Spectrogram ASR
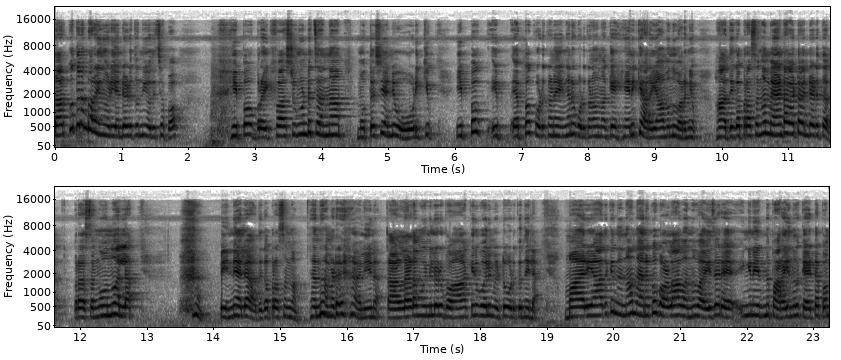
തർക്കുത്തരം പറയുന്നോടി എന്റെ അടുത്ത് ചോദിച്ചപ്പോൾ ഇപ്പോൾ ബ്രേക്ക്ഫാസ്റ്റും കൊണ്ട് ചെന്ന മുത്തശ്ശി എന്നെ ഓടിക്കും. ഇപ്പോൾ എപ്പോൾ കൊടുക്കണം എങ്ങനെ കൊടുക്കണമെന്നൊക്കെ എനിക്കറിയാമെന്ന് പറഞ്ഞു. അധിക പ്രസംഗം വേണ്ട കേട്ടോ എന്റെ അടുത്ത്. പ്രസംഗമൊന്നുമല്ല. പിന്നെ അല്ല അധിക പ്രസംഗം. എന്ന് നമ്മുടെ അലീന തള്ളയുടെ മുന്നിൽ ഒരു വാക്കിന് പോലും ഇട്ട് കൊടുക്കുന്നില്ല. മര്യാദയ്ക്ക് നിന്നാൽ നിനക്ക് കൊള്ളാമെന്ന് വൈദ്യരെ ഇങ്ങനെ ഇരുന്ന് പറയുന്നത് കേട്ടപ്പം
